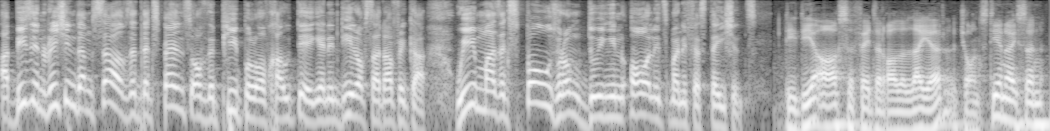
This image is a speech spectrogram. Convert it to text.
are busy enriching themselves at the expense of the people of Gauteng and indeed of South Africa, we must expose wrongdoing in all its manifestations. Die DA se federale leier, John Steenhuisen,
